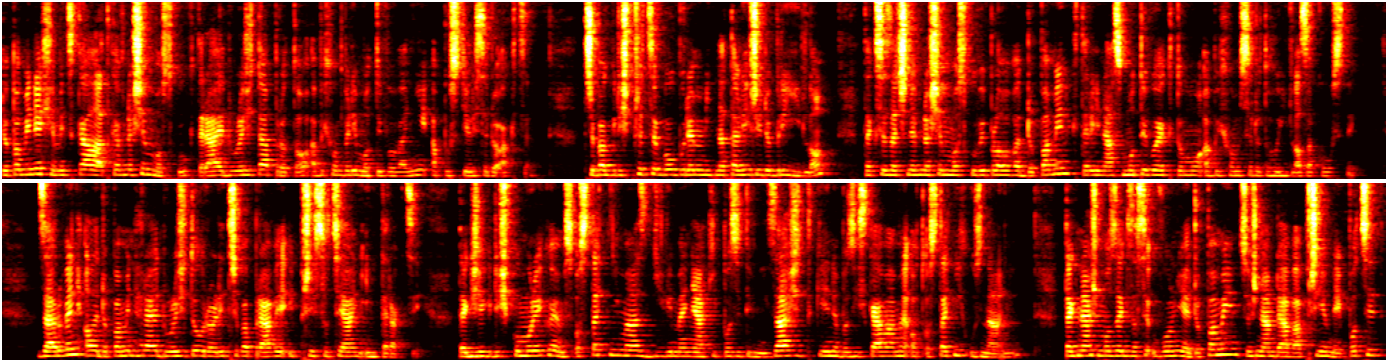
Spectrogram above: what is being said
Dopamin je chemická látka v našem mozku, která je důležitá proto, abychom byli motivovaní a pustili se do akce. Třeba když před sebou budeme mít na talíři dobrý jídlo, tak se začne v našem mozku vyplavovat dopamin, který nás motivuje k tomu, abychom se do toho jídla zakousli. Zároveň ale dopamin hraje důležitou roli třeba právě i při sociální interakci. Takže když komunikujeme s ostatníma, sdílíme nějaký pozitivní zážitky nebo získáváme od ostatních uznání, tak náš mozek zase uvolňuje dopamin, což nám dává příjemný pocit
